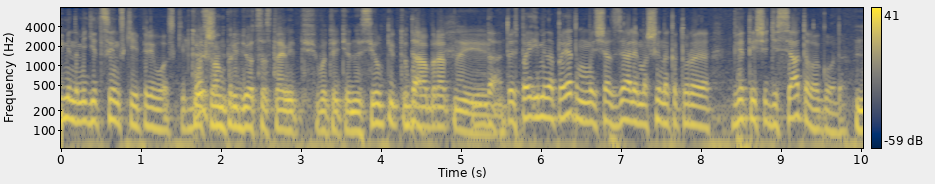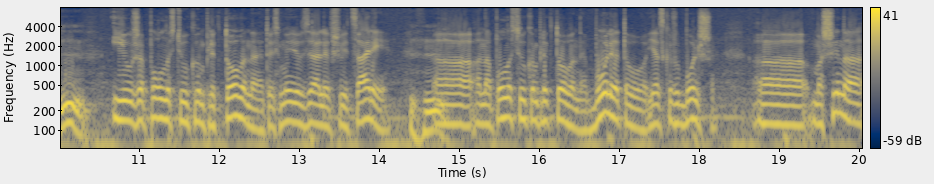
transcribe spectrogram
именно медицинские перевозки. То есть вам придется ставить вот эти носилки Да. туда-обратно и... Да, то есть по- именно поэтому мы сейчас взяли машину, которая 2010 года М, и уже полностью укомплектованная. То есть мы ее взяли в Швейцарии, э, она полностью укомплектованная. Более того, я скажу больше, э, машина,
